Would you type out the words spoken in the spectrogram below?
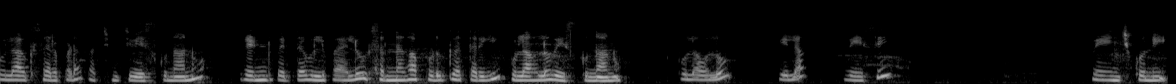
పులావ్కి సరిపడా పచ్చిమిర్చి వేసుకున్నాను. రెండు పెద్ద ఉల్లిపాయలు సన్నగా పొడుగ్గా తరిగి పులావ్లో వేసుకున్నాను. పులావ్లో ఇలా వేసి వేయించుకొని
